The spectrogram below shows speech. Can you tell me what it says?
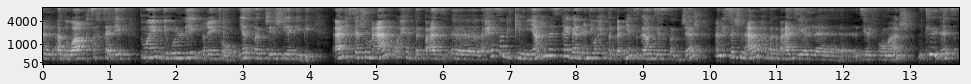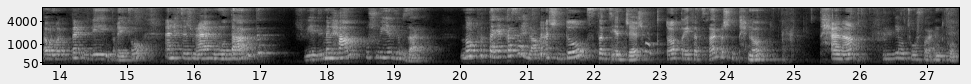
الأذواق تختلف. المهم يقول لي بغيتو. يا صدر دجاج يا بيبي. غنحتاجو معاه واحد ربعة أه حسب الكمية. هنا تقريبا عندي واحد 400 غرام ديال صدر الدجاج. غنحتاج معاه واحد ربعة ديال ديال الفرماج مثلث أو المربع اللي بغيتو غنحتاج معاه المطارد شوية د الملحة وشوية د البزار donc الطريقة سهلة. غنشدو صدر ديال الدجاج ونقطعوه طريفات صغار باش نطحنوه طحانة اللي متوفر عندكم.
